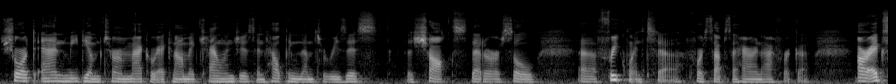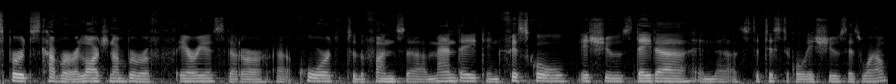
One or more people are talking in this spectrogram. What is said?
short and medium term macroeconomic challenges and helping them to resist the shocks that are so uh, frequent uh, for sub Saharan Africa. Our experts cover a large number of areas that are uh, core to the fund's uh, mandate in fiscal issues, data, and uh, statistical issues as well.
